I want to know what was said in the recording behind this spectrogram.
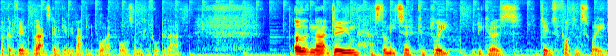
I've got a feeling that that's going to get me back into Fallout 4. So I'm looking forward to that. Other than that, Doom I still need to complete because Doom's fucking sweet.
